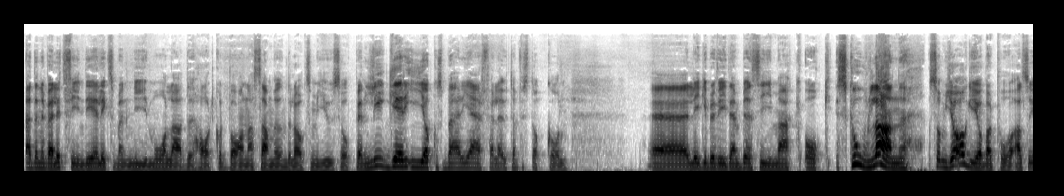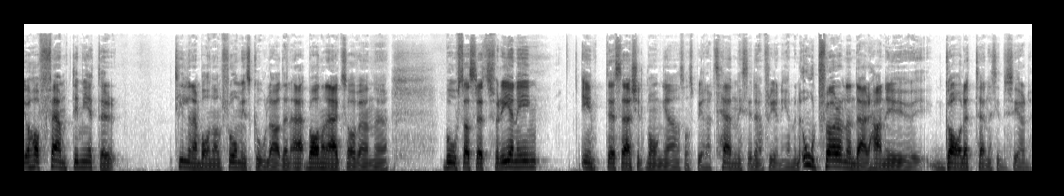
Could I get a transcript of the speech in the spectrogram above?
Ja, den är väldigt fin. Det är liksom en nymålad hardcourt-bana, samma underlag som i US Open. Ligger i Jakobsberg, Järfälla utanför Stockholm. Eh, ligger bredvid en bensinmack och skolan som jag jobbar på, alltså jag har 50 meter till den här banan från min skola. Den är, banan ägs av en eh, bostadsrättsförening. Inte särskilt många som spelar tennis i den föreningen, men ordföranden där, han är ju galet tennisintresserad.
